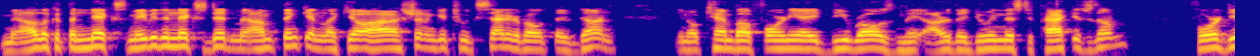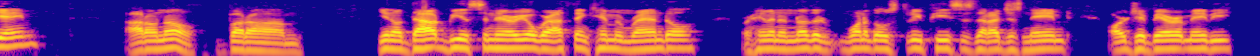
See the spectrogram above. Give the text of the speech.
I, mean, I look at the Knicks. Maybe the Knicks did. I'm thinking like, yo, I shouldn't get too excited about what they've done. You know, Kemba, Fournier, D Rose. Are they doing this to package them for game? I don't know, but um, you know, that would be a scenario where I think him and Randle, or him and another one of those three pieces that I just named, RJ Barrett maybe,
